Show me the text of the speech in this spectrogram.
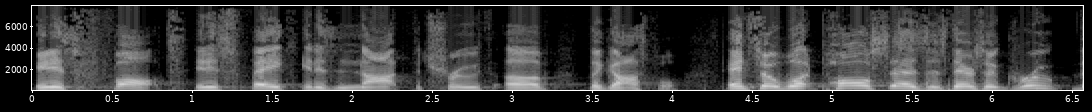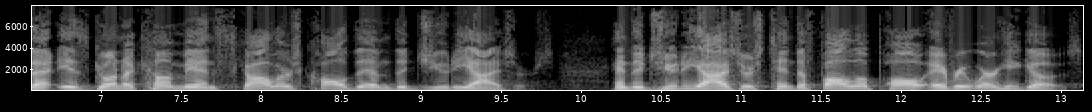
It is false. It is fake. It is not the truth of the gospel. And so what Paul says is there's a group that is going to come in. Scholars call them the Judaizers. And the Judaizers tend to follow Paul everywhere he goes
